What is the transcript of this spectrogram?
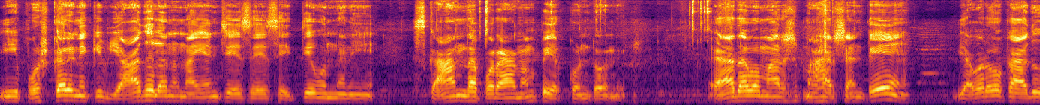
ఈ పుష్కరిణికి వ్యాధులను నయం చేసే శక్తి ఉందని స్కాంద పురాణం పేర్కొంటోంది. యాదవ మహర్షి మహర్షి అంటే ఎవరో కాదు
